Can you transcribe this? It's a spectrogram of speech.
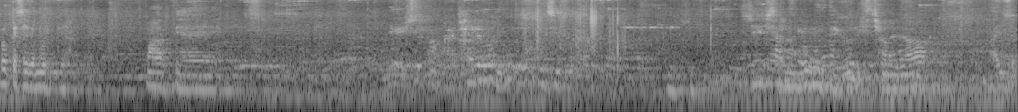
बघ कशाच्या मूर्त्या. मारुती आहे जय श्रीराम काय भारी हो. जय श्रीराम बघ मूर्ती ग किती छान आहे हा. आईच्या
